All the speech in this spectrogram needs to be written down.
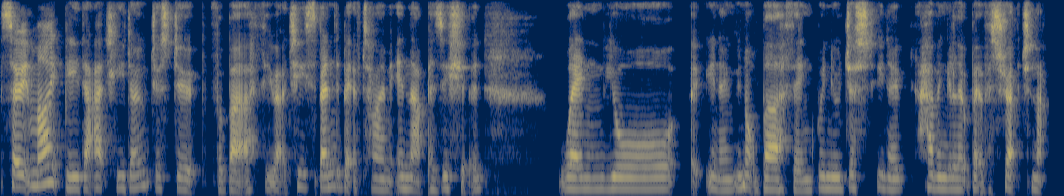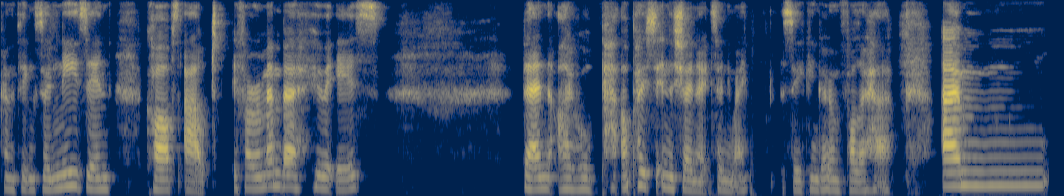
so it might be that actually you don't just do it for birth, you actually spend a bit of time in that position when you're, uh, you know, you're not birthing, when you're just, you know, having a little bit of a stretch and that kind of thing. So knees in, calves out. If I remember who it is, then I will, I'll post it in the show notes anyway so you can go and follow her. Um,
